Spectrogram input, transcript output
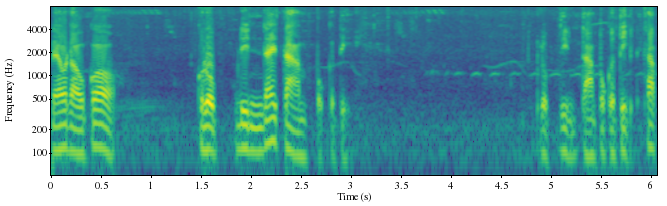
แล้วเราก็กลบดินได้ตามปกติ ลบดินตามปกตินะครับ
